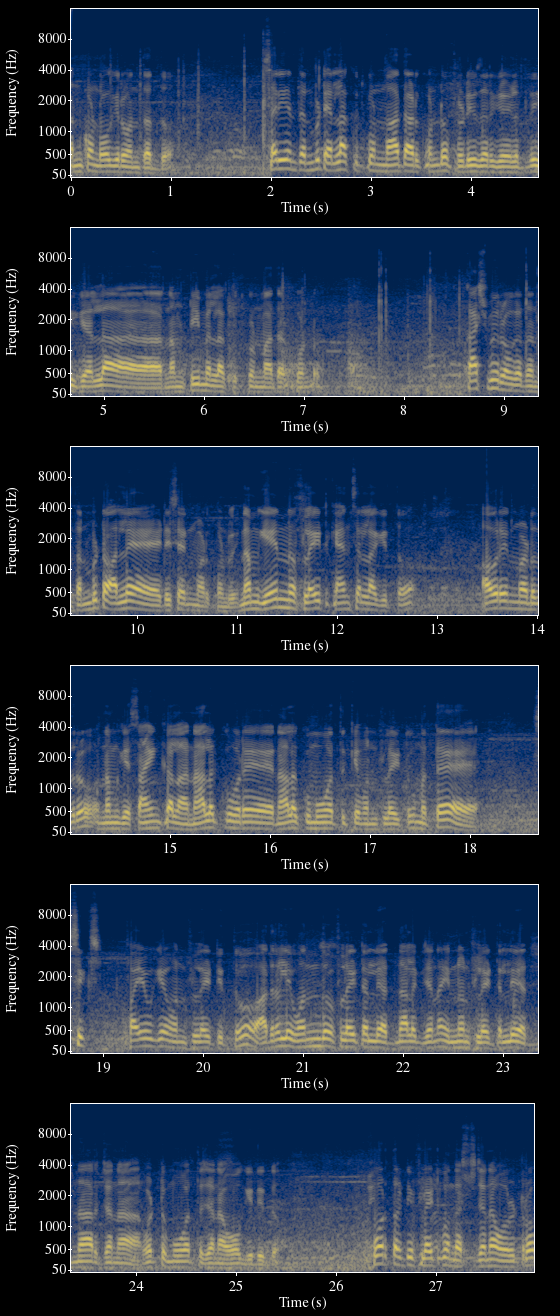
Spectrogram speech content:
ಅಂದ್ಕೊಂಡು ಹೋಗಿರುವಂಥದ್ದು. ಸರಿ ಅಂತ ಅಂದ್ಬಿಟ್ಟು ಎಲ್ಲ ಕುತ್ಕೊಂಡು ಮಾತಾಡಿಕೊಂಡು ಪ್ರೊಡ್ಯೂಸರ್ಗೆ ಹೇಳಿದ್ವಿ ಈಗ ಎಲ್ಲ ನಮ್ಮ ಟೀಮೆಲ್ಲ ಕುತ್ಕೊಂಡು ಮಾತಾಡಿಕೊಂಡು ಕಾಶ್ಮೀರ್ ಅಂತ ಅಂದ್ಬಿಟ್ಟು ಅಲ್ಲೇ ಡಿಸೈಡ್ ಮಾಡ್ಕೊಂಡ್ವಿ. ನಮಗೇನು ಫ್ಲೈಟ್ ಕ್ಯಾನ್ಸಲ್ ಆಗಿತ್ತು ಅವ್ರೇನು ಮಾಡಿದ್ರು, ನಮಗೆ ಸಾಯಂಕಾಲ ನಾಲ್ಕೂವರೆ, ನಾಲ್ಕು ಮೂವತ್ತಕ್ಕೆ ಒಂದು ಫ್ಲೈಟು ಮತ್ತು ಸಿಕ್ಸ್ ಫೈವ್ಗೆ ಒಂದು ಫ್ಲೈಟ್ ಇತ್ತು. ಅದರಲ್ಲಿ ಒಂದು ಫ್ಲೈಟಲ್ಲಿ ಹದಿನಾಲ್ಕು ಜನ, ಇನ್ನೊಂದು ಫ್ಲೈಟಲ್ಲಿ ಹದಿನಾರು ಜನ, ಒಟ್ಟು ಮೂವತ್ತು ಜನ ಹೋಗಿದ್ದಿದ್ದು. ಫೋರ್ ತರ್ಟಿ ಫ್ಲೈಟ್ಗೆ ಒಂದಷ್ಟು ಜನ ಹೊರಟರು.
